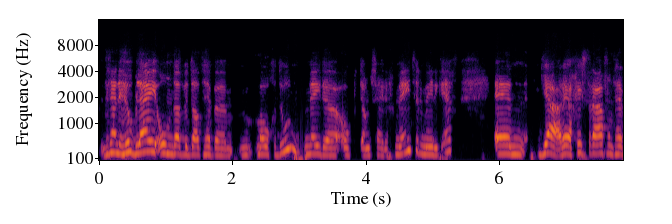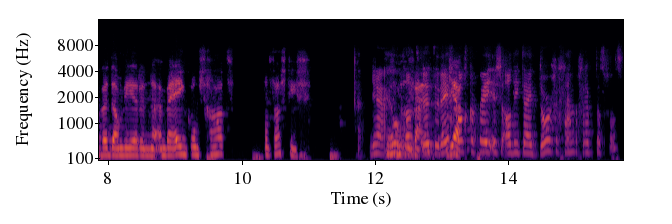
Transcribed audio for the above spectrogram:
we zijn er heel blij om dat we dat hebben mogen doen. Mede ook dankzij de gemeente, dat meen ik echt. En ja, gisteravond hebben we dan weer een, een bijeenkomst gehad. Fantastisch. Ja, Heel want fijn. het regenboogcafé is al die tijd doorgegaan, begrijp ik dat goed?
